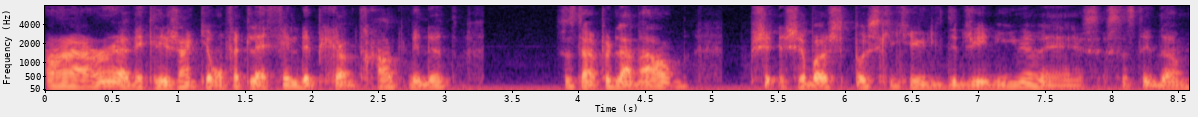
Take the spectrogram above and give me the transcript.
un à un avec les gens qui ont fait la file depuis comme 30 minutes. Ça, c'était un peu de la merde. Je, je sais pas, je sais pas ce qui a eu l'idée de génie, mais ça, c'était dumb.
